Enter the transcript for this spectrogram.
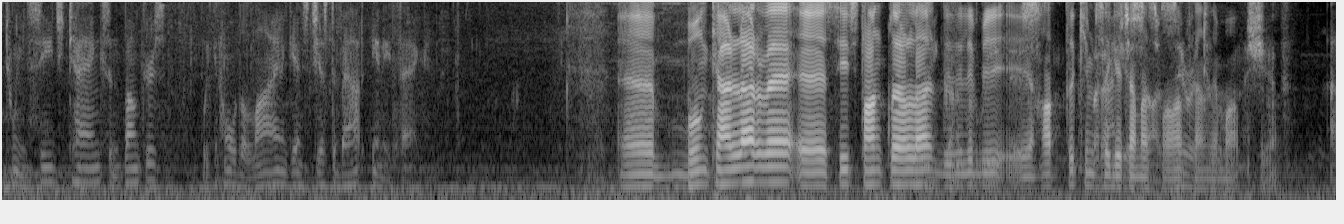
Between siege tanks and bunkers, we can hold a line against just about anything. E, bunkerler ve e, siege tanklarla dizili bir e, hattı kimse geçemez falan filan diye muhabbet. Uh,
